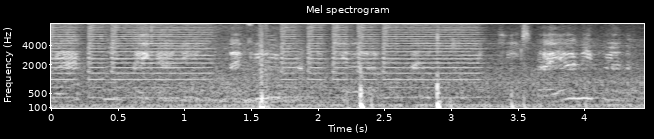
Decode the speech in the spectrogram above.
ప్లాట్ఫామ్ పై గాని నకిలీ ప్రయాణికులను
